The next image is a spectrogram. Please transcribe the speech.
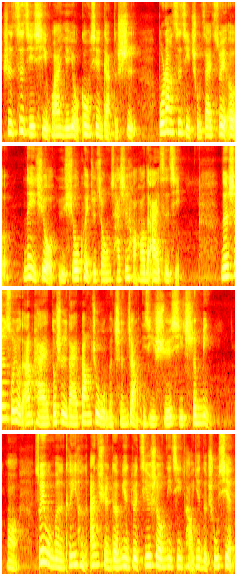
是自己喜欢也有贡献感的事，不让自己处在罪恶、内疚与羞愧之中，才是好好的爱自己。人生所有的安排都是来帮助我们成长以及学习生命啊，所以我们可以很安全的面对接受逆境考验的出现，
